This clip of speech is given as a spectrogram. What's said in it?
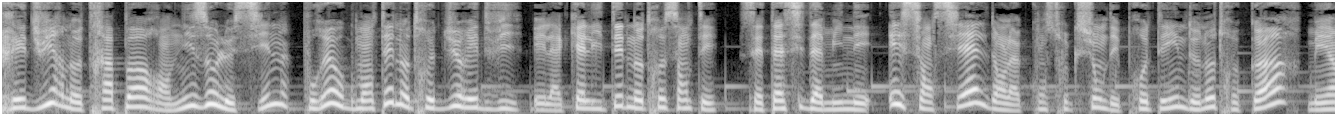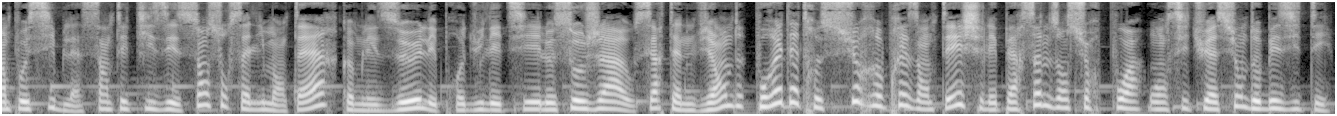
Réduire notre apport en isoleucine pourrait augmenter notre durée de vie et la qualité de notre santé. Cet acide aminé essentiel dans la construction des protéines de notre corps, mais impossible à synthétiser sans source alimentaire, comme les œufs, les produits laitiers, le soja ou certaines viandes, pourrait être surreprésenté chez les personnes en surpoids ou en situation d'obésité.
